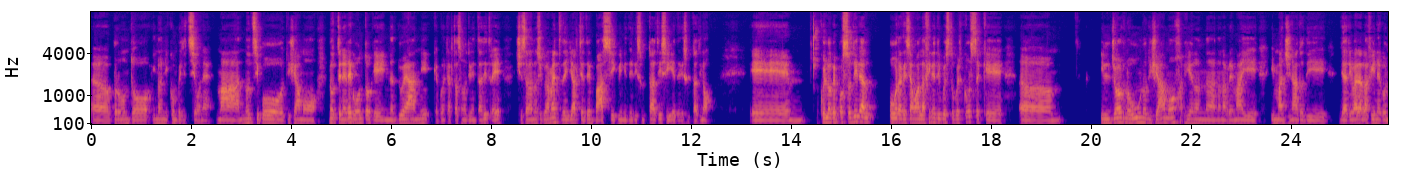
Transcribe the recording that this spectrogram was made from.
eh, pronto in ogni competizione, ma non si può, diciamo, non tenere conto che in due anni, che poi in realtà sono diventati tre, ci saranno sicuramente degli alti e dei bassi, quindi dei risultati sì e dei risultati no. E, ehm, quello che posso dire al, ora che siamo alla fine di questo percorso è che uh, il giorno 1, diciamo, io non, non, avrei mai immaginato di, di arrivare alla fine con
